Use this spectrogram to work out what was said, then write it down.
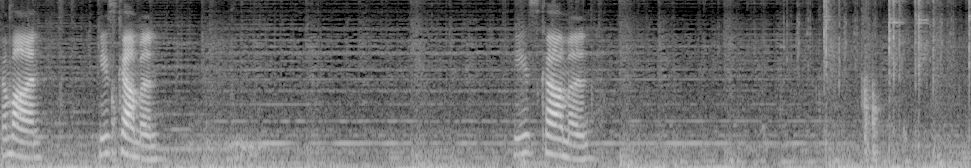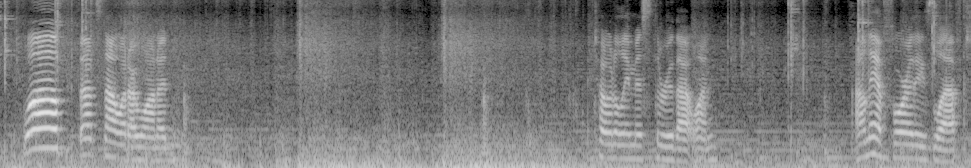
Come on. He's coming. He's coming. Whoa! That's not what I wanted. Totally missed through that one. I only have four of these left.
